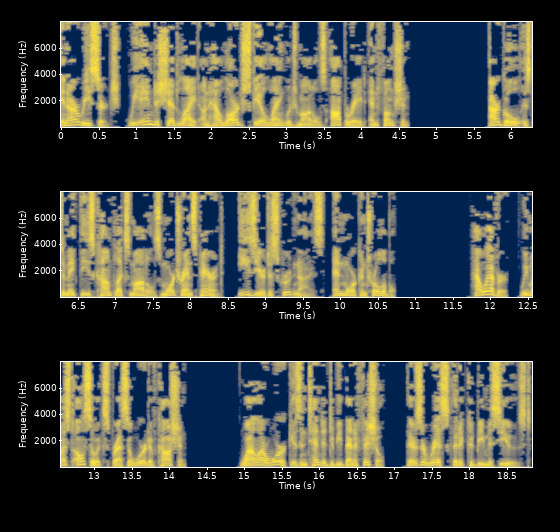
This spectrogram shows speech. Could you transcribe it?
In our research, we aim to shed light on how large scale language models operate and function. Our goal is to make these complex models more transparent, easier to scrutinize, and more controllable. However, we must also express a word of caution. While our work is intended to be beneficial, there's a risk that it could be misused.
